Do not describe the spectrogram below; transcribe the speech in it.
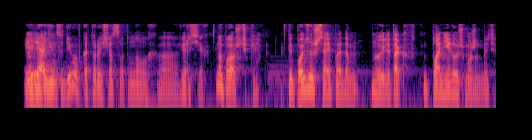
Или Мгм. 11 дюймов, которые сейчас вот в новых э, версиях. Ну, прошечки. Ты пользуешься iPad? Ну, или так планируешь, может быть?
